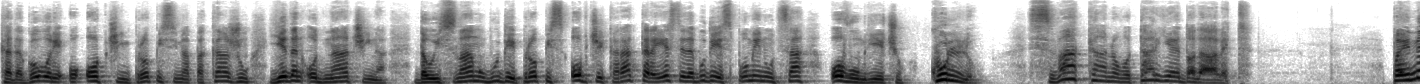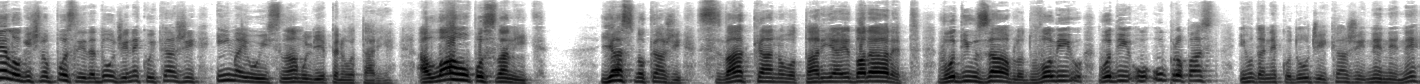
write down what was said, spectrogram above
kada govore o općim propisima pa kažu jedan od načina da u islamu bude propis općeg karaktera jeste da bude spomenut sa ovom riječu kullu. Svaka novotarija je dalalet. Pa je nelogično poslije da dođe neko i kaže imaju u islamu lijepe novotarije. Allahu poslanik jasno kaže svaka novotarija je dalalet. Vodi u zablod, vodi, vodi u upropast i onda neko dođe i kaže ne, ne, ne,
